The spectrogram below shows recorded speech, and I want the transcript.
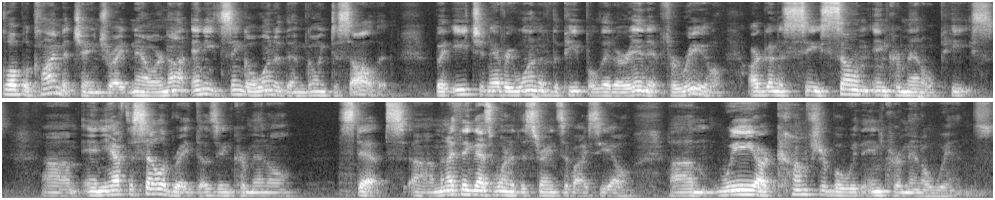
global climate change right now are not any single one of them going to solve it, but each and every one of the people that are in it for real are going to see some incremental piece. Um, and you have to celebrate those incremental steps. Um, and I think that's one of the strengths of ICL. Um, we are comfortable with incremental wins,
